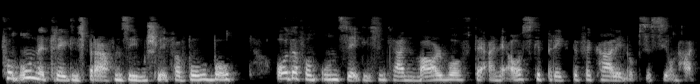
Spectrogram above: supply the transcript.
vom unerträglich braven Siebenschläfer Bobo oder vom unsäglichen kleinen Maulwurf, der eine ausgeprägte Fäkalienobsession hat.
